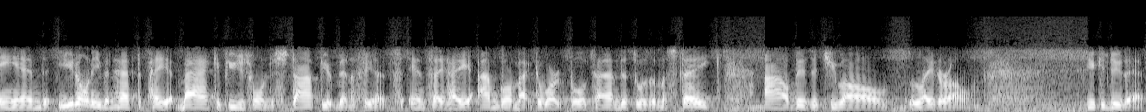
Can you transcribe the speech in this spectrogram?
And you don't even have to pay it back if you just wanted to stop your benefits and say, hey, I'm going back to work full time. This was a mistake. I'll visit you all later on. You could do that.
